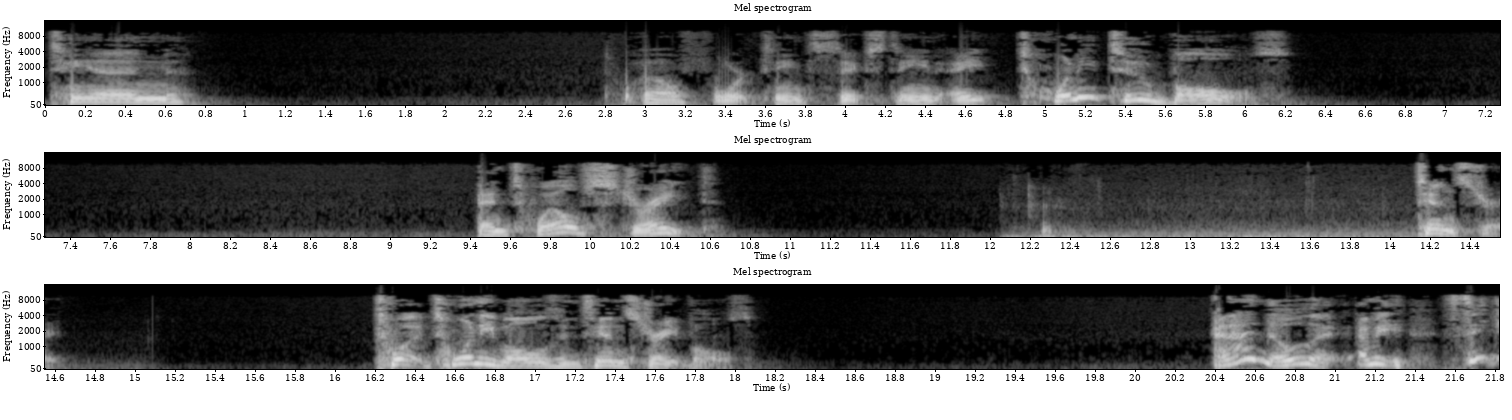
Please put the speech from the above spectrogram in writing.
10, 12, 14, 16, 8, 22 bowls. And 12 straight. 10 straight. Tw- 20 bowls and 10 straight bowls. And I know that. I mean, think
